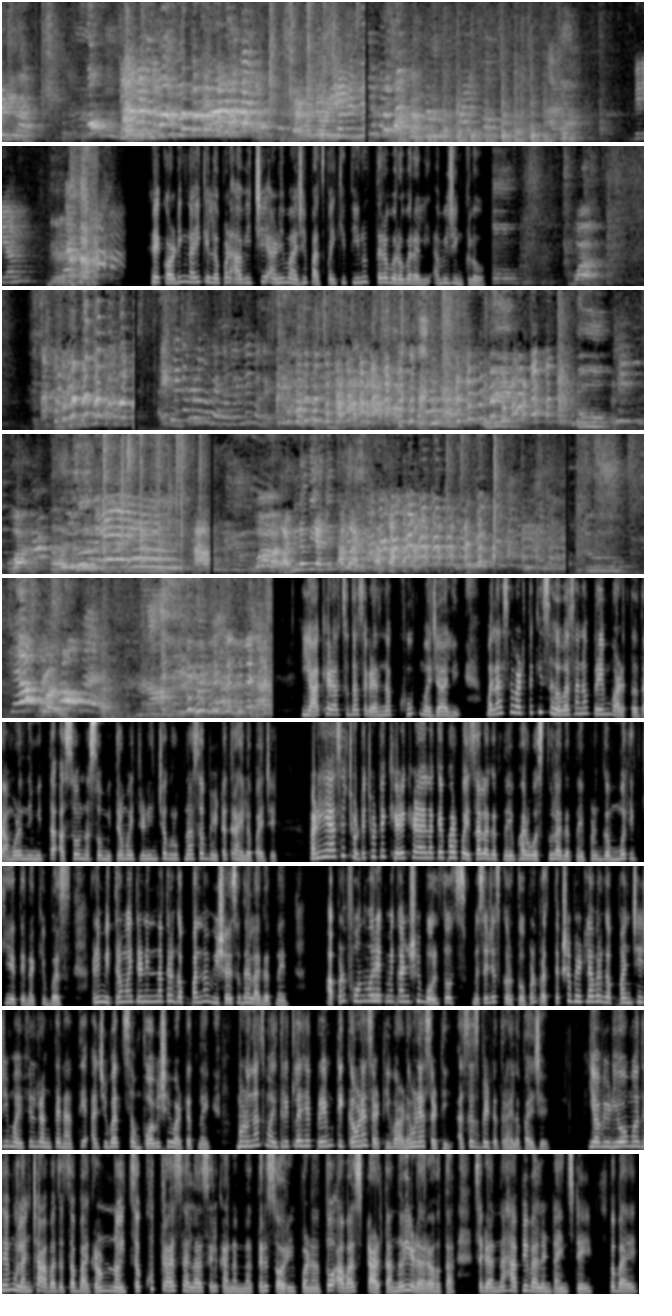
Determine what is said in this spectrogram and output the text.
रेकॉर्डिंग नाही केलं पण आवीची आणि माझी पाचपैकी तीन उत्तरं बरोबर आली आम्ही जिंकलो. Two one. वन. नव्हती घातली थांबा या खेळात सुद्धा सगळ्यांना खूप मजा आली. मला असं वाटतं की सहवासानं प्रेम वाढतं. त्यामुळे निमित्त असो नसो मित्रमैत्रिणींच्या ग्रुपनं असं भेटत राहिलं पाहिजे. आणि हे असे छोटे छोटे खेळ खेळायला काही फार पैसा लागत नाही फार वस्तू लागत नाही पण गंमत इतकी येते ना की बस. आणि मित्रमैत्रिणींना तर गप्पांना विषय सुद्धा लागत नाहीत. आपण फोनवर एकमेकांशी बोलतोच मेसेजेस करतो पण प्रत्यक्ष भेटल्यावर गप्पांची जी मैफिल रंगते ना ती अजिबात संपवाविषयी वाटत नाही. म्हणूनच मैत्रीतलं हे प्रेम टिकवण्यासाठी वाढवण्यासाठी असंच भेटत राहिलं पाहिजे. या व्हिडिओमध्ये मुलांच्या आवाजाचा बॅकग्राऊंड नॉईजचा खूप त्रास झाला असेल कानांना तर सॉरी पण तो आवाज टाळता न येणारा होता. सगळ्यांना हॅपी व्हॅलेंटाईन्स डे बाय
